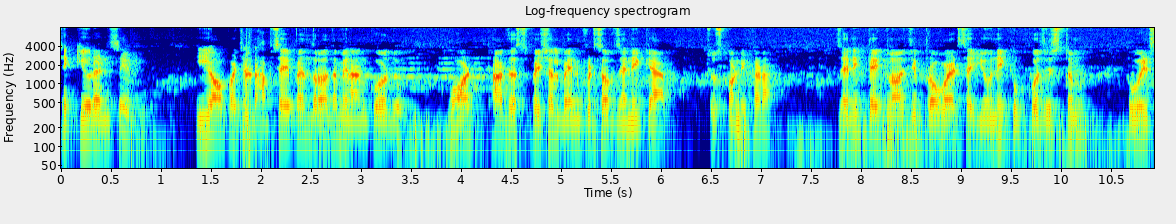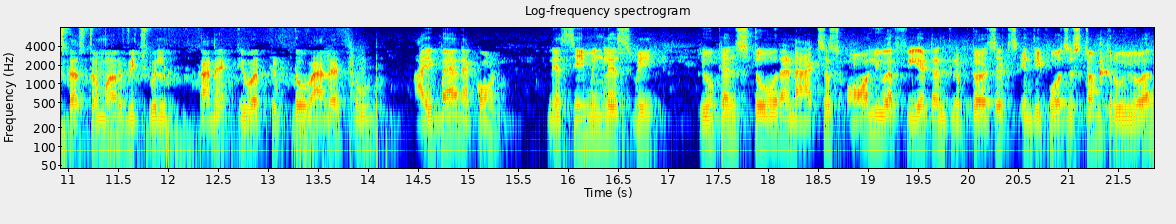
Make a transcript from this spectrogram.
సెక్యూర్ అండ్ సేఫ్ ఈ ఆపర్చునిటీ హబ్స్ అయిపోయిన తర్వాత మీరు అనుకోవద్దు. What are the special benefits of ZENIQ app చూసుకోండి ఇక్కడ. ZENIQ technology provides a unique ecosystem to its customer which will connect your crypto wallet to IBAN account in a seamless way you can store and access all your fiat and crypto assets in the ecosystem through your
